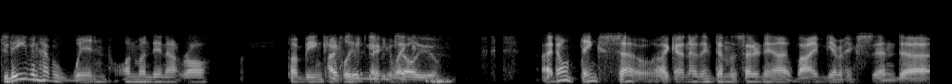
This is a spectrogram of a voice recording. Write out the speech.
do they even have a win on Monday Night Raw? If I'm being completely I couldn't even like, tell you. I don't think so. Like I know they've done the Saturday Night Live gimmicks, and uh,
